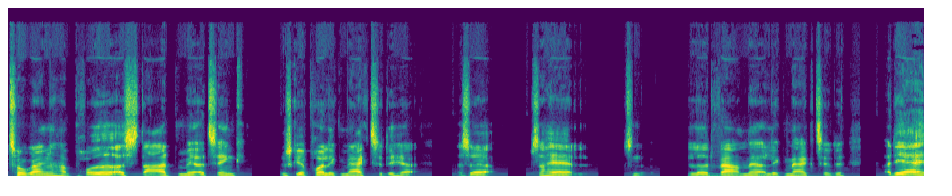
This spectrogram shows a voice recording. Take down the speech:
to gange har prøvet at starte med at tænke, nu skal jeg prøve at lægge mærke til det her. Altså, så har jeg sådan lavet være med at lægge mærke til det. Og det er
